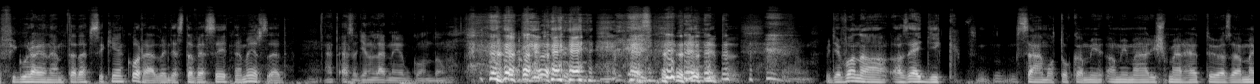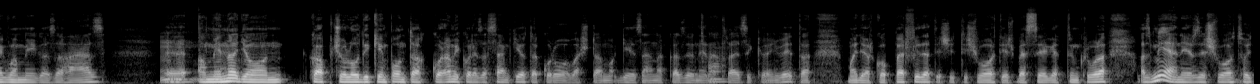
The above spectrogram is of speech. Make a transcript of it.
figurája nem telepszik ilyenkor rád, vagy ezt a veszélyt nem érzed? Hát ez a legnagyobb gondom. Ugye van a, az egyik számotok, ami, ami már ismerhető, az a megvan még az a ház, mm-hmm. ami nagyon kapcsolódik. Én pont akkor, amikor ez a szám kijött, akkor olvastam a Gézának az önéletrajzi könyvét, a Magyar Copperfieldet, és itt is volt, és beszélgettünk róla. Az milyen érzés volt, hogy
